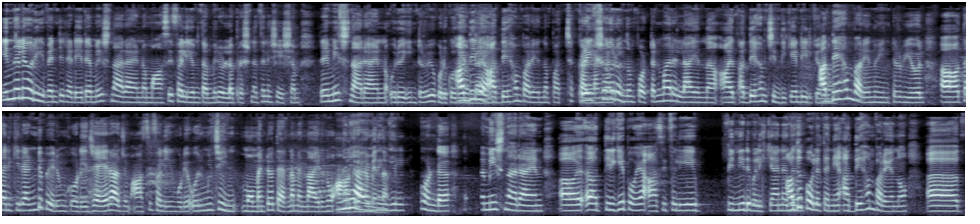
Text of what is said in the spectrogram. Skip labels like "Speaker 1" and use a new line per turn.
ഇന്നലെ ഒരു ഇവന്റിനിടെ രമേശ് നാരായണനും ആസിഫ് അലിയും തമ്മിലുള്ള പ്രശ്നത്തിന് ശേഷം രമേശ് നാരായണൻ ഒരു ഇന്റർവ്യൂ കൊടുക്കുക അതിൽ അദ്ദേഹം പറയുന്ന പച്ച പ്രേക്ഷകരൊന്നും പൊട്ടന്മാരല്ല എന്ന് അദ്ദേഹം ചിന്തിക്കേണ്ടിയിരിക്കുന്നു. അദ്ദേഹം പറയുന്നു ഇന്റർവ്യൂവിൽ തനിക്ക് രണ്ടുപേരും കൂടി ജയരാജും ആസിഫ് അലിയും കൂടി ഒരുമിച്ച് മൊമെന്റോ തരണമെന്നായിരുന്നു ആഗ്രഹമെങ്കിൽ കൊണ്ട് രമേശ് നാരായൺ തിരികെ പോയ ആസിഫ് അലിയെ പിന്നീട് വിളിക്കാൻ അതുപോലെ തന്നെ അദ്ദേഹം പറയുന്നു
